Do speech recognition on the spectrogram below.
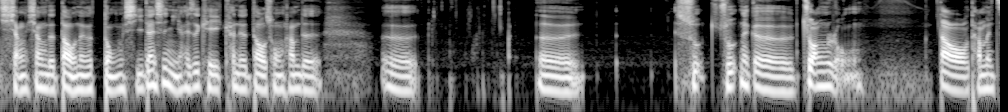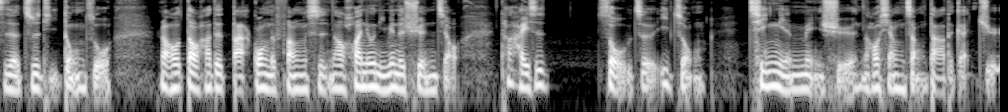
想象得到那个东西，但是你还是可以看得到从他们的呃呃所着那个妆容到他们自己的肢体动作，然后到他的打光的方式，然后环牛里面的选角，他还是走着一种青年美学，然后想长大的感觉。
